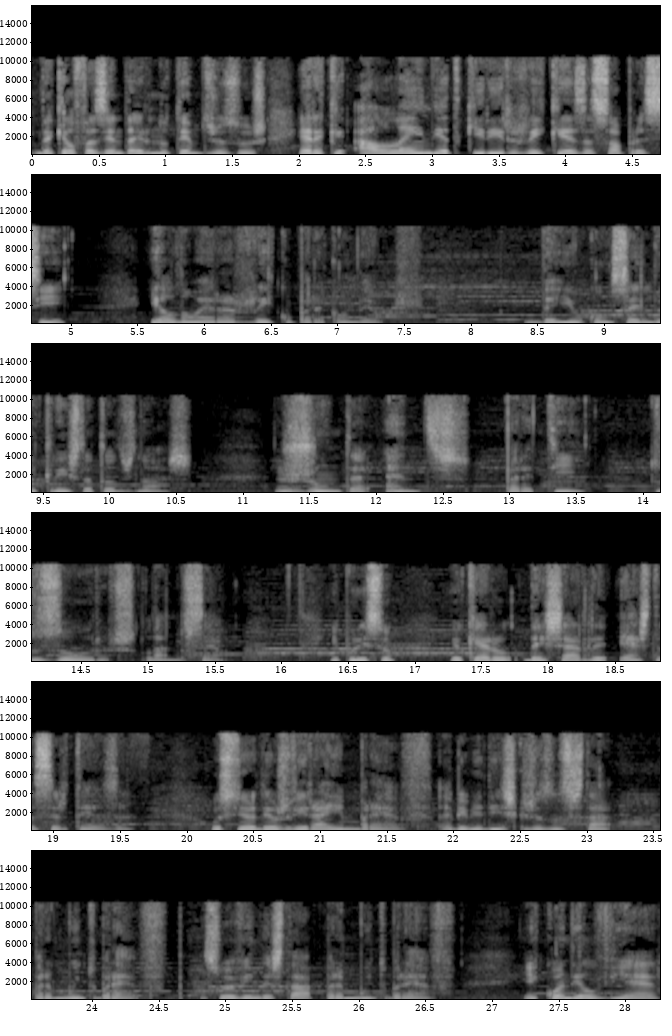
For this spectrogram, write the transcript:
daquele fazendeiro no tempo de Jesus era que, além de adquirir riqueza só para si, ele não era rico para com Deus. Daí o conselho de Cristo a todos nós: junta antes para ti tesouros lá no céu. E por isso eu quero deixar-lhe esta certeza o Senhor Deus virá em breve. A Bíblia diz que Jesus está para muito breve. A sua vinda está para muito breve. E quando ele vier,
